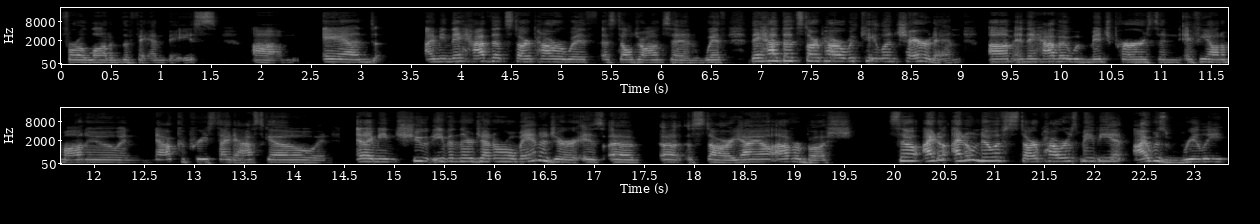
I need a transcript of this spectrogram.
for a lot of the fan base. Um, and I mean, they have that star power with Estelle Johnson. With they had that star power with Kailen Sheridan. Um, and they have it with Midge Purce and Ife Manu and now Caprice Dydasco and and I mean, shoot, even their general manager is a a, a star, Yael Averbuch. So I don't I don't know if star powers may be it. I was really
